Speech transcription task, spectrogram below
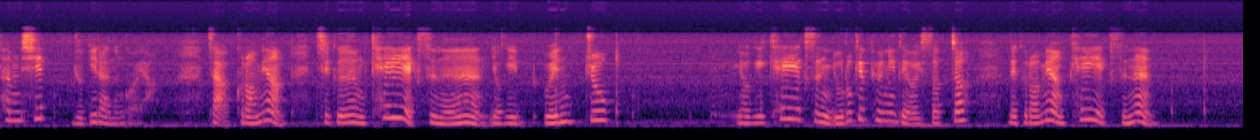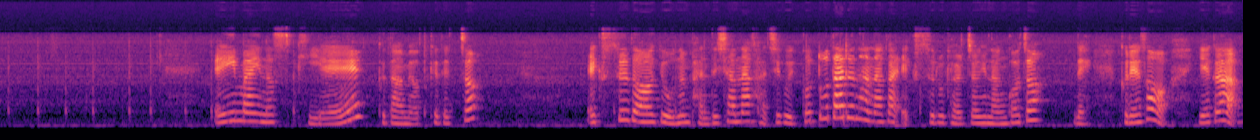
36이라는 거예요. 자, 그러면 지금 KX는 여기 왼쪽 여기 KX는 이렇게 표현이 되어 있었죠? 네, 그러면 KX는 A-B에 그 다음에 어떻게 됐죠? X 더하기 5는 반드시 하나 가지고 있고 또 다른 하나가 X로 결정이 난 거죠? 네. 그래서 얘가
